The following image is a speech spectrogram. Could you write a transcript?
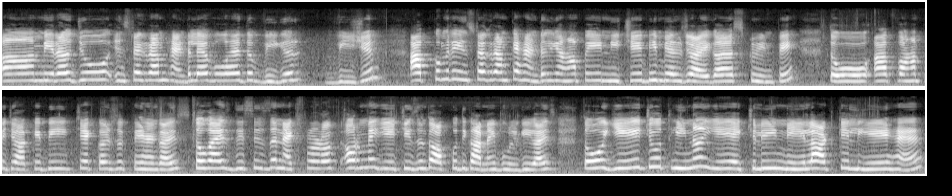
आ, मेरा जो इंस्टाग्राम हैंडल है वो है द वीगर विजन आपको मेरे इंस्टाग्राम का हैंडल यहाँ पे नीचे भी मिल जाएगा स्क्रीन पे तो आप वहाँ पे जाके भी चेक कर सकते हैं गाइज़ तो guys this is the next product और मैं ये चीज़ें तो आपको दिखाना ही भूल गई गाइज़ तो ये जो थी ना ये एक्चुअली नेल आर्ट के लिए हैं।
